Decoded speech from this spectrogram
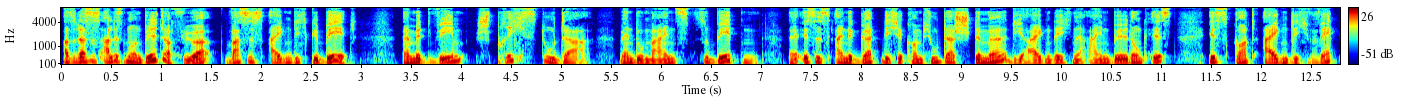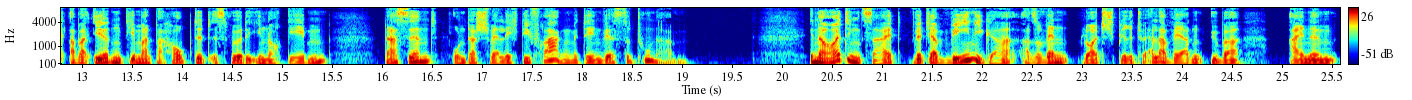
Also das ist alles nur ein Bild dafür, was ist eigentlich Gebet? Äh, mit wem sprichst du da, wenn du meinst zu beten? Äh, ist es eine göttliche Computerstimme, die eigentlich eine Einbildung ist? Ist Gott eigentlich weg, aber irgendjemand behauptet, es würde ihn noch geben? Das sind unterschwellig die Fragen, mit denen wir es zu tun haben. In der heutigen Zeit wird ja weniger, also wenn Leute spiritueller werden, über einen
